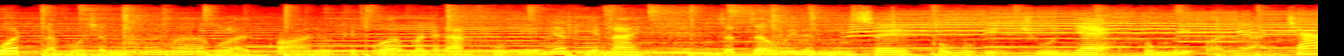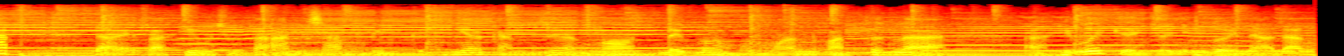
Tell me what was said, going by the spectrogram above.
quất là một trong những uh, loại quả Việt quất mà được ăn phổ biến nhất hiện nay. Ừ. Rất giàu vitamin C, có một vị chua nhẹ, không bị gọi là chát. Đấy và khi mà chúng ta ăn xong thì tự nhiên cảm thấy rất là ngon. Đây cũng là một món ăn vặt rất là uh, hữu ích dành cho những người nào đang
